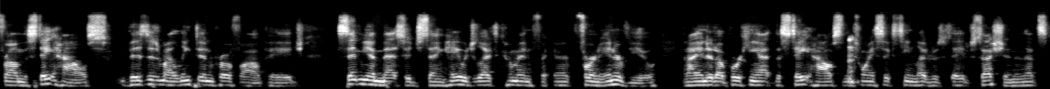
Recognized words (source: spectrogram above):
from the State House visited my LinkedIn profile page, sent me a message saying, "Hey, would you like to come in for, for an interview?" And I ended up working at the State House in the 2016 legislative session, and that's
